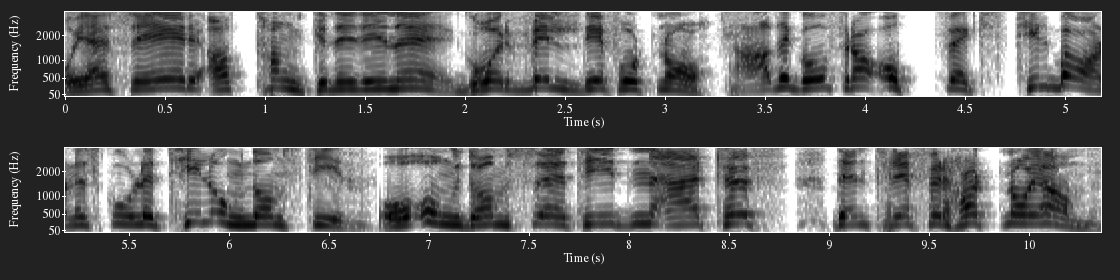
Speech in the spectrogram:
Og jeg ser at tankene dine går veldig fort nå. Ja, Det går fra oppvekst til barneskole til ungdomstid. Og ungdomstiden er tøff. Den treffer hardt nå, Jan.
